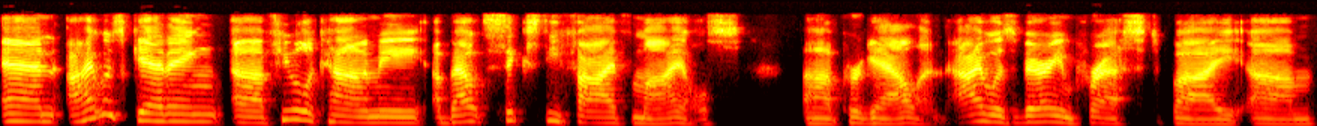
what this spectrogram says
and I was getting fuel economy about 65 miles uh, per gallon. I was very impressed by. Um,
